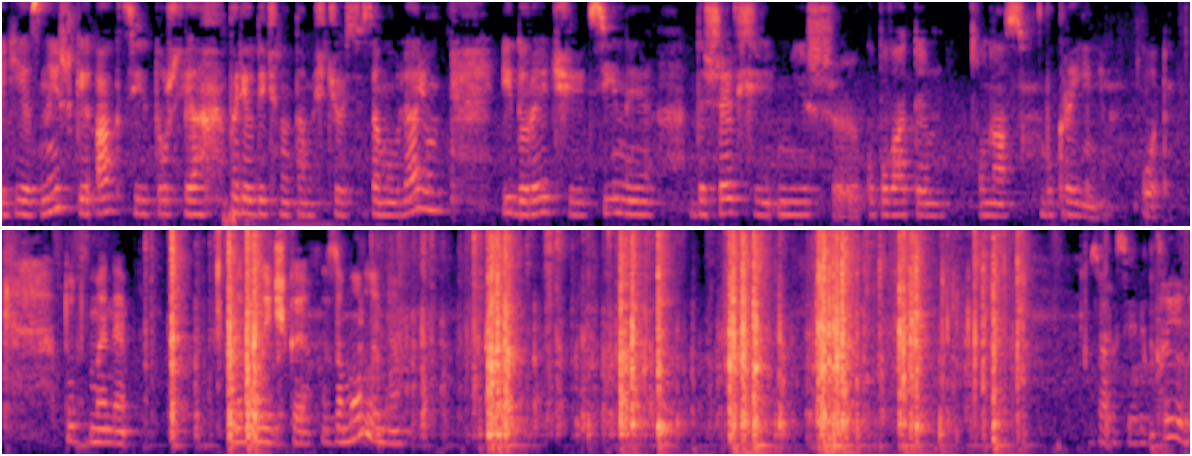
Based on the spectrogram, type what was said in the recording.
є знижки, акції, тож я періодично там щось замовляю. І, до речі, ціни дешевші, ніж е, купувати у нас в Україні. От. Тут в мене невеличке замовлення. Зараз я відкрию.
